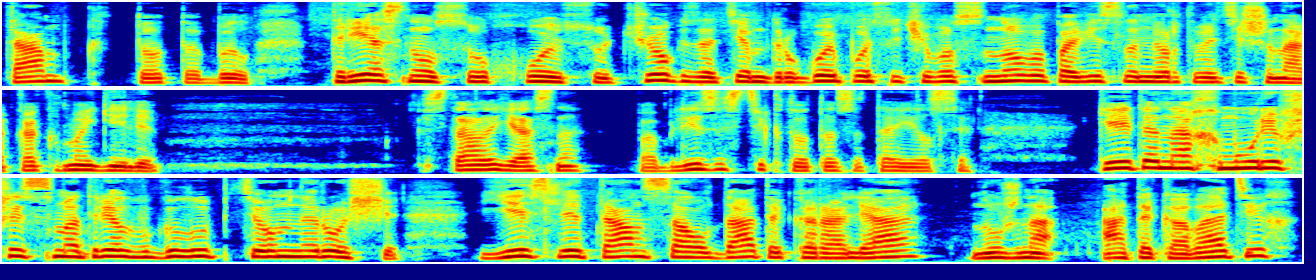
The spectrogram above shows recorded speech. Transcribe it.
там кто-то был. Треснул сухой сучок, затем другой, после чего снова повисла мертвая тишина, как в могиле. Стало ясно, поблизости кто-то затаился. Кейта, нахмурившись, смотрел вглубь темной рощи. Если там солдаты короля, нужно атаковать их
